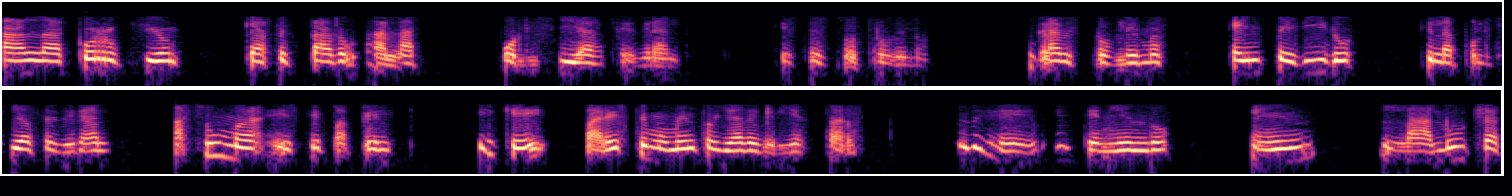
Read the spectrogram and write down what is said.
a la corrupción que ha afectado a la Policía Federal. Este es otro de los graves problemas que ha impedido que la Policía Federal asuma ese papel y que para este momento ya debería estar eh, teniendo en la lucha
